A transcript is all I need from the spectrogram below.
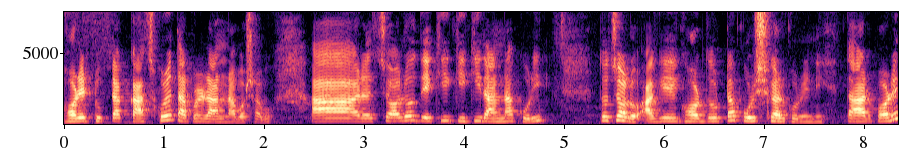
ঘরের টুকটাক কাজ করে তারপরে রান্না বসাবো। আর চলো দেখি কি কি রান্না করি। তো চলো, আগে ঘর দৌড়টা পরিষ্কার করে নিই। তারপরে,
